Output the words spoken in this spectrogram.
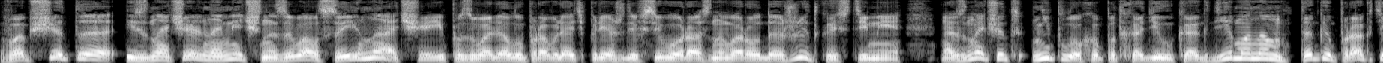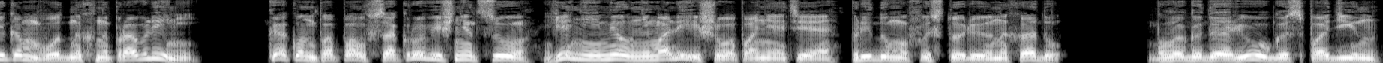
Вообще-то, изначально меч назывался иначе и позволял управлять прежде всего разного рода жидкостями, а значит, неплохо подходил как демонам, так и практикам водных направлений. Как он попал в сокровищницу, я не имел ни малейшего понятия, придумав историю на ходу. «Благодарю, господин».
